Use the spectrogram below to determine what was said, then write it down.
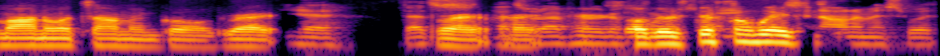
Monoatomic gold, right? Yeah, that's right. That's right. what I've heard. Of so there's different ways synonymous with.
